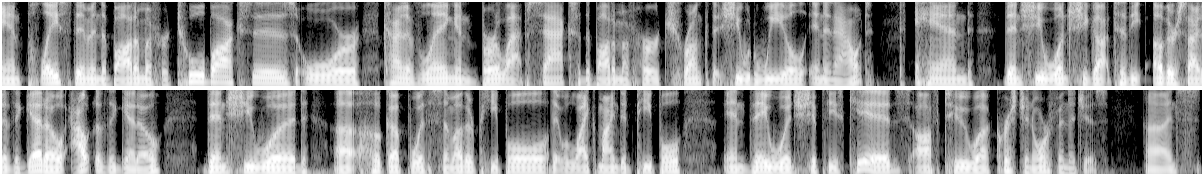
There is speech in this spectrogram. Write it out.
and place them in the bottom of her toolboxes or kind of laying in burlap sacks at the bottom of her trunk that she would wheel in and out. And then she, once she got to the other side of the ghetto, out of the ghetto, then she would uh, hook up with some other people that were like minded people, and they would ship these kids off to uh, Christian orphanages uh, and s-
